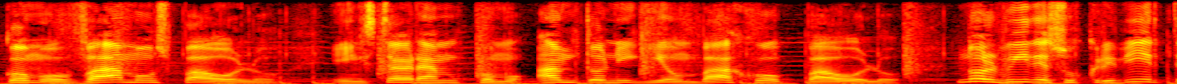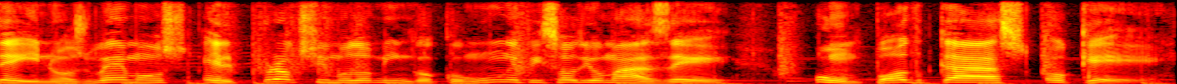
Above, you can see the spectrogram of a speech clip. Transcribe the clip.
como Vamos Paolo, Instagram como Anthony-Paolo. No olvides suscribirte y nos vemos el próximo domingo con un episodio más de Un podcast o qué.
